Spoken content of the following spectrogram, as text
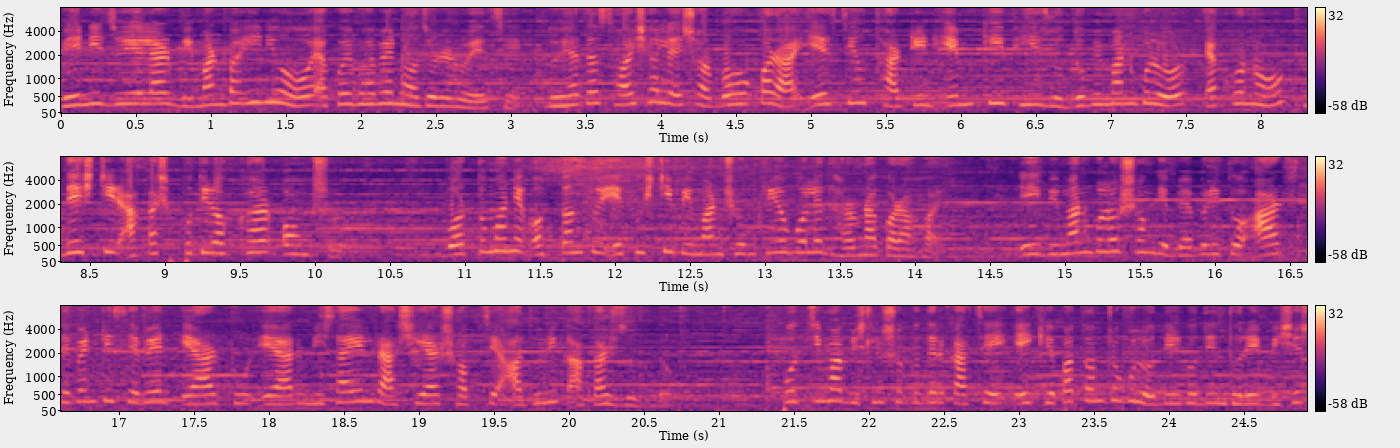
ভেনিজুয়েলার বিমান বাহিনীও একইভাবে নজরে রয়েছে। দুই হাজার ছয় সালে সরবরাহ করা S U thirteen M K V যুদ্ধবিমানগুলোর এখনও দেশটির আকাশ প্রতিরক্ষার অংশ। বর্তমানে অত্যন্ত একুশটি বিমান সক্রিয় বলে ধারণা করা হয়। এই বিমানগুলোর সঙ্গে ব্যবহৃত আর seventy seven air to air missile রাশিয়ার সবচেয়ে আধুনিক আকাশযুদ্ধ। পশ্চিমা বিশ্লেষকদের কাছে এই ক্ষেপাতন্ত্রগুলো দীর্ঘদিন ধরে বিশেষ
